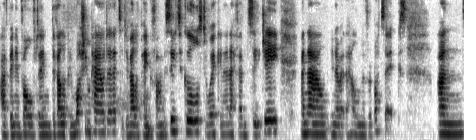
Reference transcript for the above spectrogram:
I've been involved in developing washing powder to developing pharmaceuticals to working in FMCG and now you know at the helm of robotics and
